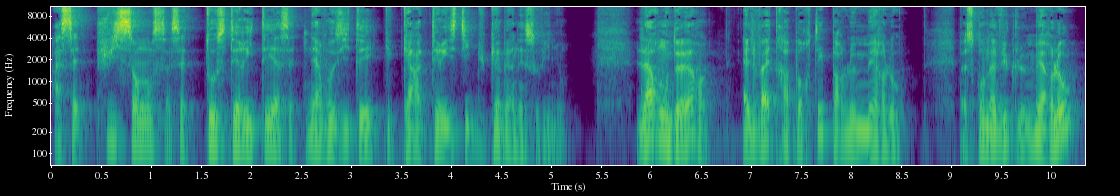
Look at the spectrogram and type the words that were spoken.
à cette puissance, à cette austérité, à cette nervosité qui est caractéristique du Cabernet Sauvignon. La rondeur, elle va être apportée par le merlot. Parce qu'on a vu que le merlot,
